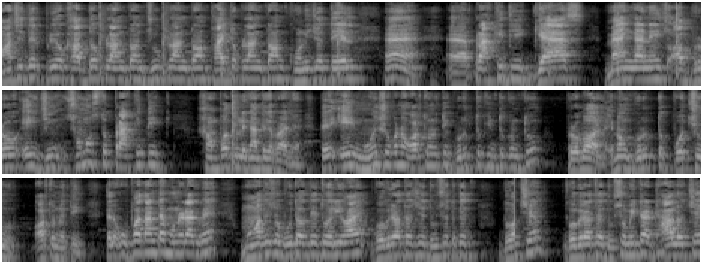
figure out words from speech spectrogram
মাছেদের প্রিয় খাদ্য, প্লাংটন, জু প্লাংটন ফাইটো প্লাংটন খনিজ তেল হ্যাঁ প্রাকৃতিক গ্যাস ম্যাঙ্গানিজ অভ্র, এই সমস্ত প্রাকৃতিক সম্পদগুলো এখান থেকে পাওয়া যায়। তাই এই মহিষোপানের অর্থনৈতিক গুরুত্ব কিন্তু কিন্তু প্রবল এবং গুরুত্ব প্রচুর অর্থনৈতিক। তাহলে উপাদানটা মনে রাখবে, মহাদেশ ভূতক দিয়ে তৈরি হয়, গভীরতা হচ্ছে দুশো থেকে হচ্ছে, গভীরতা দুশো মিটার, ঢাল হচ্ছে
